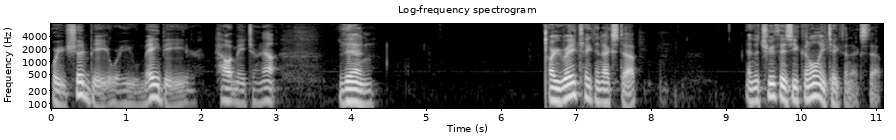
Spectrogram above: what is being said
where you should be, or where you may be, or how it may turn out, then are you ready to take the next step? And the truth is, you can only take the next step.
